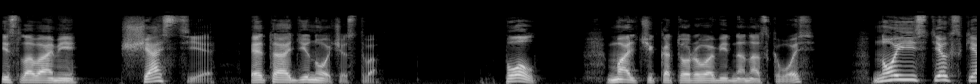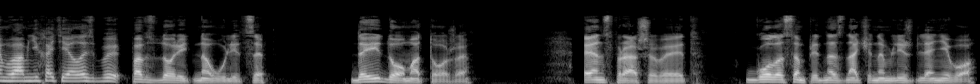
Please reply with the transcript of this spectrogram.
и словами «Счастье — это одиночество». Пол, мальчик которого видно насквозь, но и из тех, с кем вам не хотелось бы повздорить на улице. Да и дома тоже. Энн спрашивает, голосом, предназначенным лишь для него,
